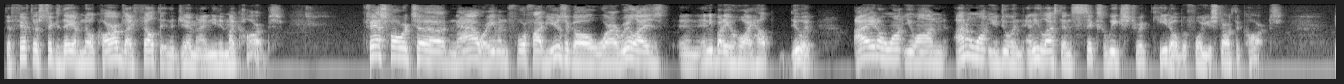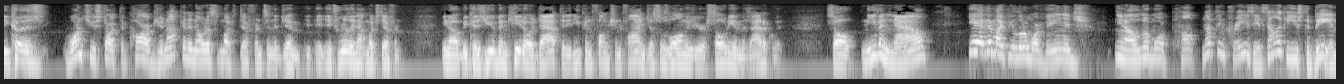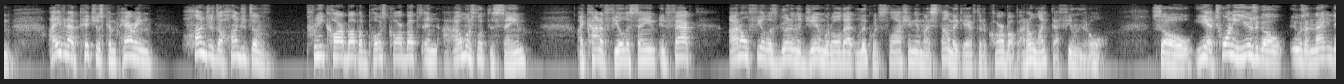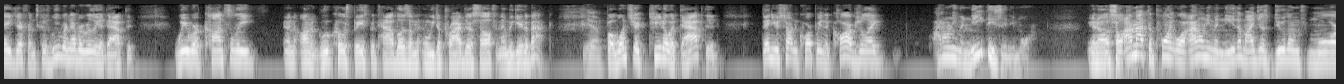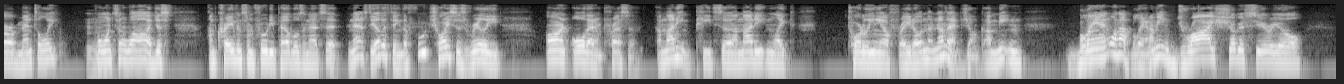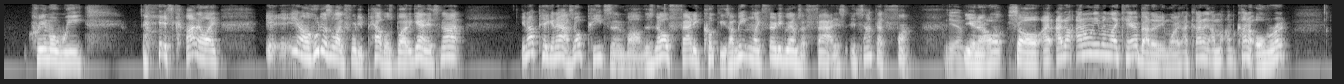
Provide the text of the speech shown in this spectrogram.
the fifth or sixth day of no carbs, I felt it in the gym and I needed my carbs. Fast forward to now, or even four or five years ago, where I realized, and anybody who I helped do it, I don't want you on, I don't want you doing any less than six weeks strict keto before you start the carbs. Because once you start the carbs, you're not going to notice much difference in the gym. It, it- it's really not much different, you know, because you've been keto adapted and you can function fine just as long as your sodium is adequate. So even now, yeah, there might be a little more veinage, you know, a little more pump. Nothing crazy. It's not like it used to be. And I even have pictures comparing hundreds of hundreds of pre carb up and post carb ups, and I almost look the same. I kind of feel the same. In fact, I don't feel as good in the gym with all that liquid sloshing in my stomach after the carb up. I don't like that feeling at all. So yeah, 20 years ago, it was a night and day difference because we were never really adapted. We were constantly in, on a glucose based metabolism, and we deprived ourselves, and then we gave it back. Yeah. But once you're keto adapted, then you start incorporating the carbs. You're like, I don't even need these anymore. You know, so I'm at the point where I don't even need them. I just do them more mentally mm-hmm. for once in a while. I just I'm craving some fruity pebbles and that's it. And that's the other thing. The food choices really aren't all that impressive. I'm not eating pizza. I'm not eating like tortellini alfredo. None of that junk. I'm eating bland. Well, not bland. I'm eating dry sugar cereal, cream of wheat. it's kind of like, you know, who doesn't like fruity pebbles? But again, it's not. You're not picking out. There's no pizza involved. There's no fatty cookies. I'm eating like 30 grams of fat. It's, it's not that fun. Yeah. You know, so I, I don't I don't even like care about it anymore. I kind of I'm, I'm kind of over it.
